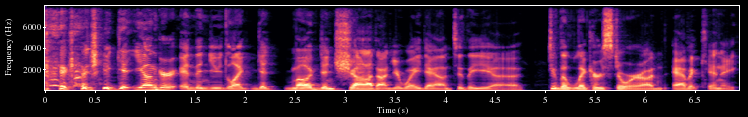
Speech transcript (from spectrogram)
because you get younger and then you'd like get mugged and shot on your way down to the uh, to the liquor store on Abbot Kinney.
